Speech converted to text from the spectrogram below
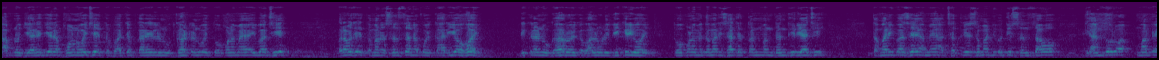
આપનો જ્યારે જ્યારે ફોન હોય છે તો ભાજપ કાર્યાલયનું ઉદઘાટન હોય તો પણ અમે આવ્યા છીએ. બરાબર છે? તમારા સંસ્થાના કોઈ કાર્ય હોય, દીકરાનું ઘર હોય કે વાલુડી દીકરી હોય તો પણ અમે તમારી સાથે તન મન ધનથી રહ્યા છીએ. તમારી પાસે અમે આ ક્ષત્રિય સમાજની બધી સંસ્થાઓ ધ્યાન દોરવા માટે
